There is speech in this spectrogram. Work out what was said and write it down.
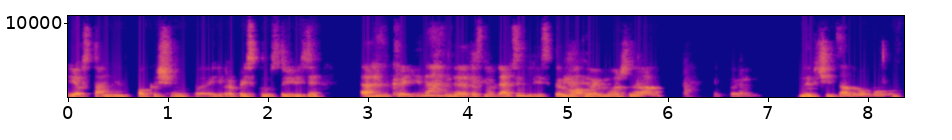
і остання поки що в Європейському Союзі країна, де розмовляють англійською мовою, можна якби не вчити заново мову.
